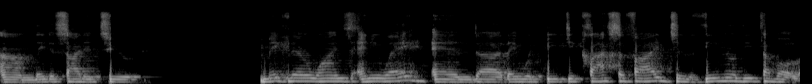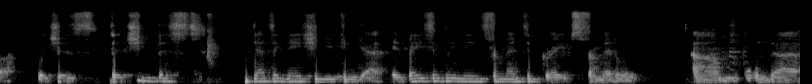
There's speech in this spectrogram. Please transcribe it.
um, they decided to make their wines anyway, and uh, they would be declassified to Vino di Tavola, which is the cheapest designation you can get. It basically means fermented grapes from Italy. Um, and uh,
